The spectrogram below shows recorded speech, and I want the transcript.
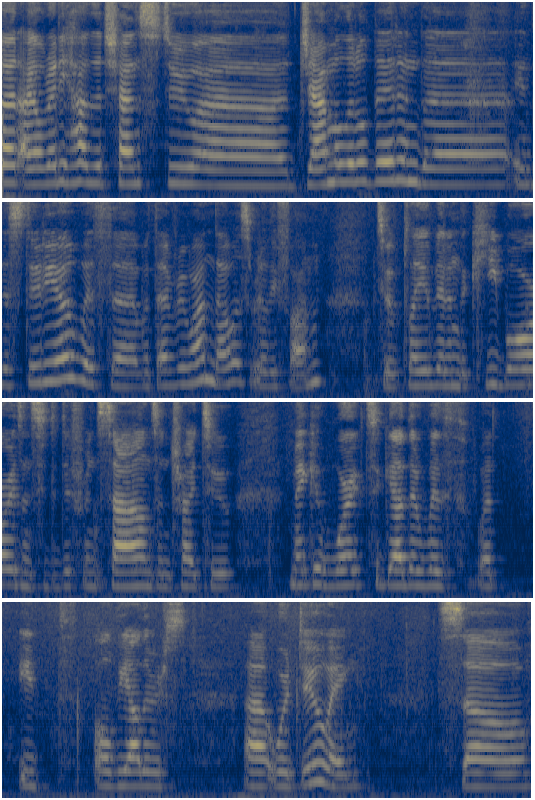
But I already had the chance to uh, jam a little bit in the in the studio with uh, with everyone. That was really fun to play a bit on the keyboards and see the different sounds and try to make it work together with what it all the others uh, were doing. So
